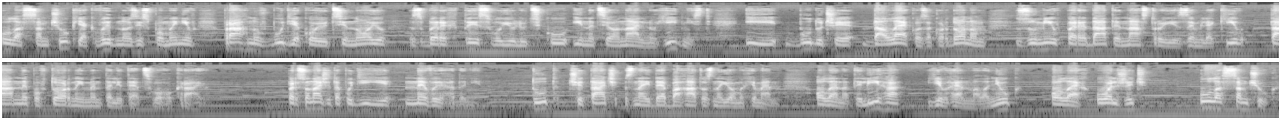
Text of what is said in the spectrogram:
Улас Самчук, як видно зі споминів, прагнув будь-якою ціною зберегти свою людську і національну гідність, і, будучи далеко за кордоном, зумів передати настрої земляків та неповторний менталітет свого краю. Персонажі та події не вигадані. Тут читач знайде багато знайомих імен: Олена Теліга, Євген Маланюк, Олег Ольжич, Улас Самчук.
